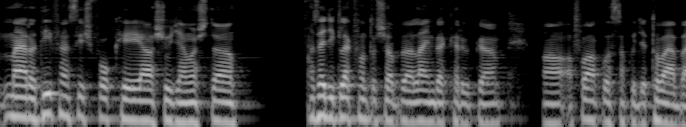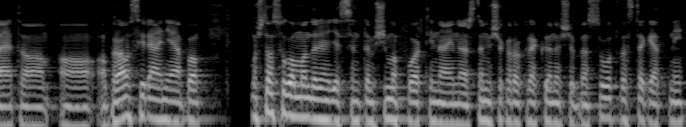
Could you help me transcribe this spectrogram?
már a defense is foghéjas, ugye most az egyik legfontosabb linebackerük a, a Falconsnak ugye tovább állt a, a, a Browns irányába. Most azt fogom mondani, hogy ez szerintem sima 49ers, nem is akarok rá különösebben szót vesztegetni.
